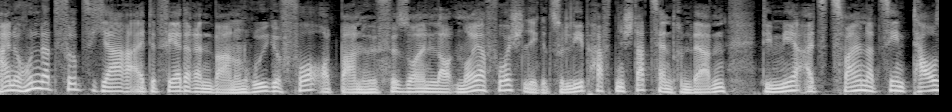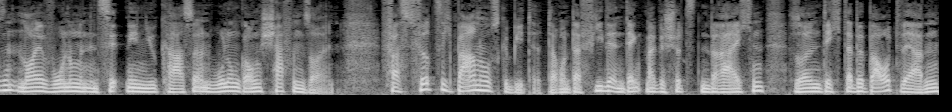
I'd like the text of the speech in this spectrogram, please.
Eine 140 Jahre alte Pferderennbahn und ruhige Vorortbahnhöfe sollen laut neuer Vorschläge zu lebhaften Stadtzentren werden, die mehr als 210.000 neue Wohnungen in Sydney, Newcastle und Wollongong schaffen sollen. Fast 40 Bahnhofsgebiete, darunter viele in denkmalgeschützten Bereichen, sollen dichter bebaut werden,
